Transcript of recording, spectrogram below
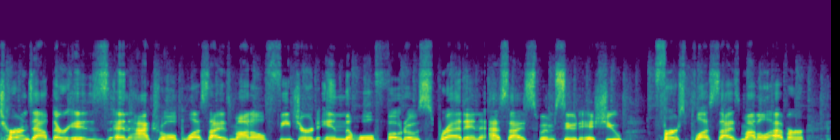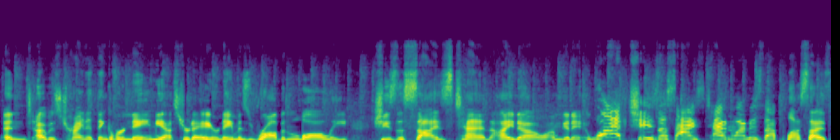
Turns out there is an actual plus size model featured in the whole photo spread in SI's swimsuit issue. First plus size model ever. And I was trying to think of her name yesterday. Her name is Robyn Lawley. She's a size 10. I know. I'm going to. What? She's a size 10. When is that plus size?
